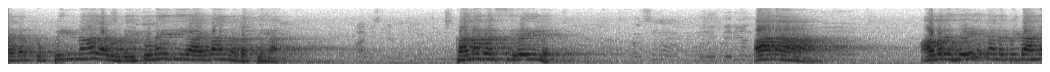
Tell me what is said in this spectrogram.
அதற்கு பின்னால் அவருடைய துணைவியார் தான் நடத்தினார். கணவர் சிறையில். ஆனா அவரை ஜெயிலுக்கு அனுப்பிட்டாங்க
